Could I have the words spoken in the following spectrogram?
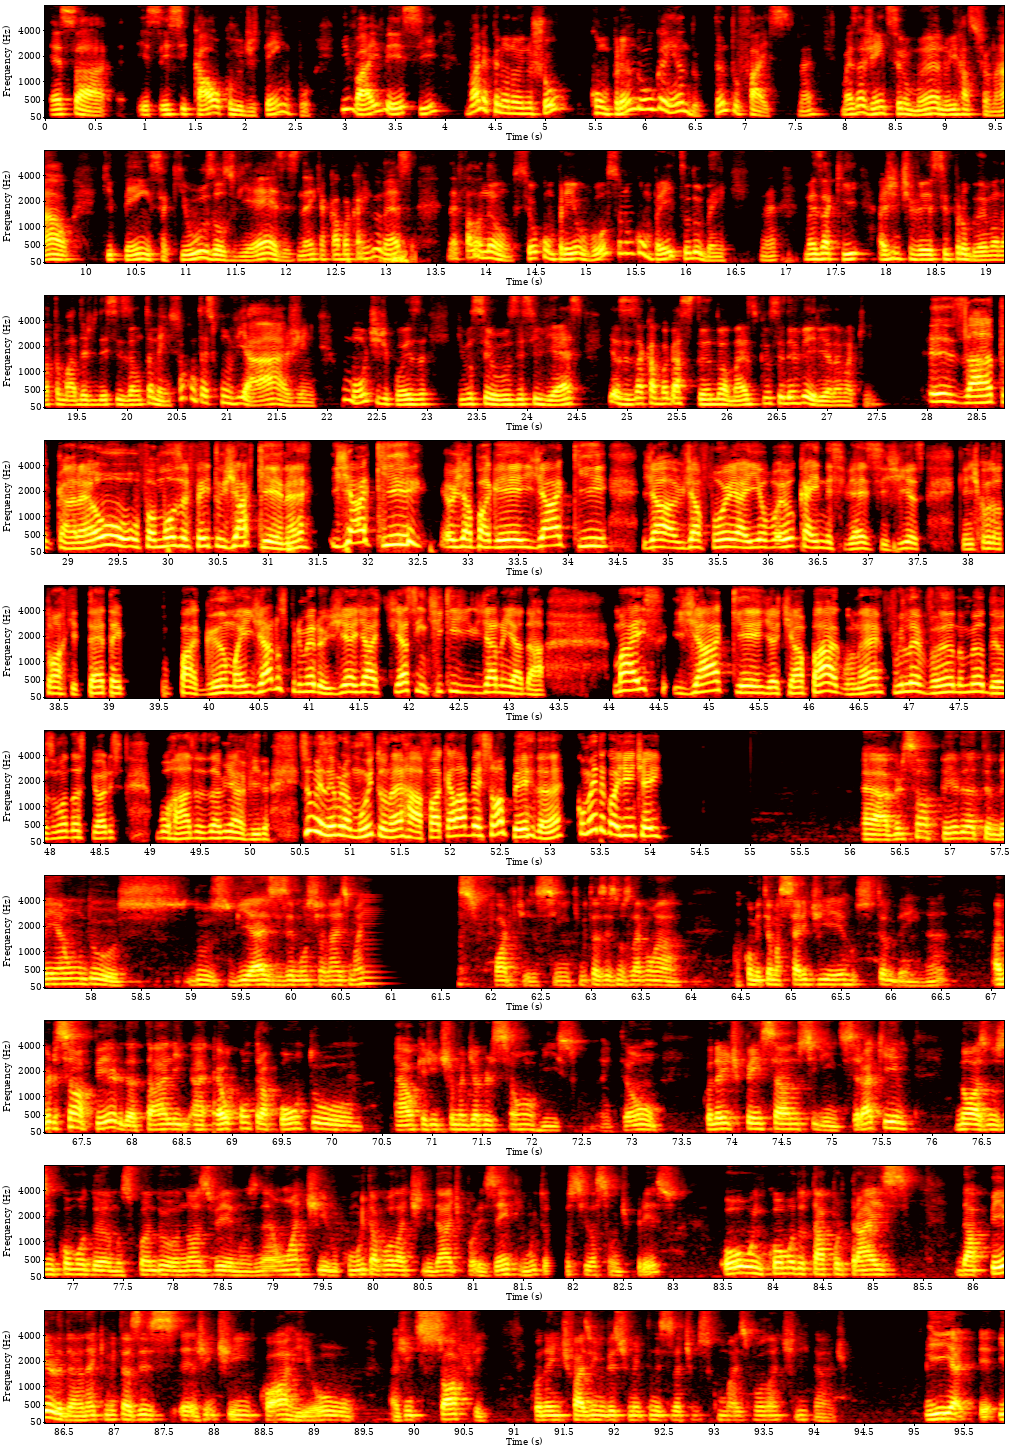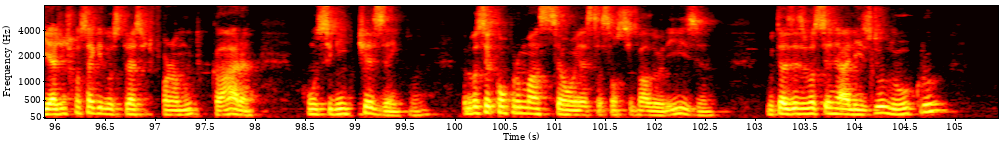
essa, esse, esse cálculo de tempo e vai ver se vale a pena ou não ir no show, comprando ou ganhando, tanto faz, né? Mas a gente, ser humano, irracional, que pensa, que usa os vieses, né, que acaba caindo nessa, né, fala, não, se eu comprei eu vou, se eu não comprei, tudo bem, né? Mas aqui a gente vê esse problema na tomada de decisão também. Isso acontece com viagem, um monte de coisa que você usa esse viés e às vezes acaba gastando a mais do que você deveria, né, Marquinhos? Exato, cara. É o, o famoso efeito jaque, né? Já que eu já paguei, já que já, já foi, aí eu, eu caí nesse viés esses dias, que a gente contratou um arquiteto aí, pagamos aí, já nos primeiros dias já, já senti que já não ia dar. Mas já que já tinha pago, né? Fui levando, meu Deus, uma das piores burradas da minha vida. Isso me lembra muito, né, Rafa? Aquela versão a perda, né? Comenta com a gente aí. É, a versão a perda também é um dos, dos vieses emocionais mais fortes, assim, que muitas vezes nos levam a, a cometer uma série de erros também, né? A aversão à perda tá é o contraponto ao que a gente chama de aversão ao risco. Né? Então, quando a gente pensa no seguinte, será que nós nos incomodamos quando nós vemos né, um ativo com muita volatilidade, por exemplo, muita oscilação de preço, ou o incômodo está por trás da perda, né, que muitas vezes a gente incorre ou a gente sofre quando a gente faz um investimento nesses ativos com mais volatilidade. E a, e a gente consegue ilustrar isso de forma muito clara com o seguinte exemplo. Né? Quando você compra uma ação e essa ação se valoriza, muitas vezes você realiza o lucro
